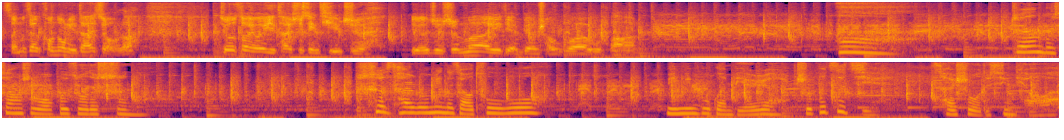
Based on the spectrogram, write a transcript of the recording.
咱们在空洞里待久了，就算有以太实性体质，也只是慢一点变成怪物罢了。唉，真不像是我会做的事呢。视财如命的狡兔屋，明明不管别人，只顾自己，才是我的信条啊。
